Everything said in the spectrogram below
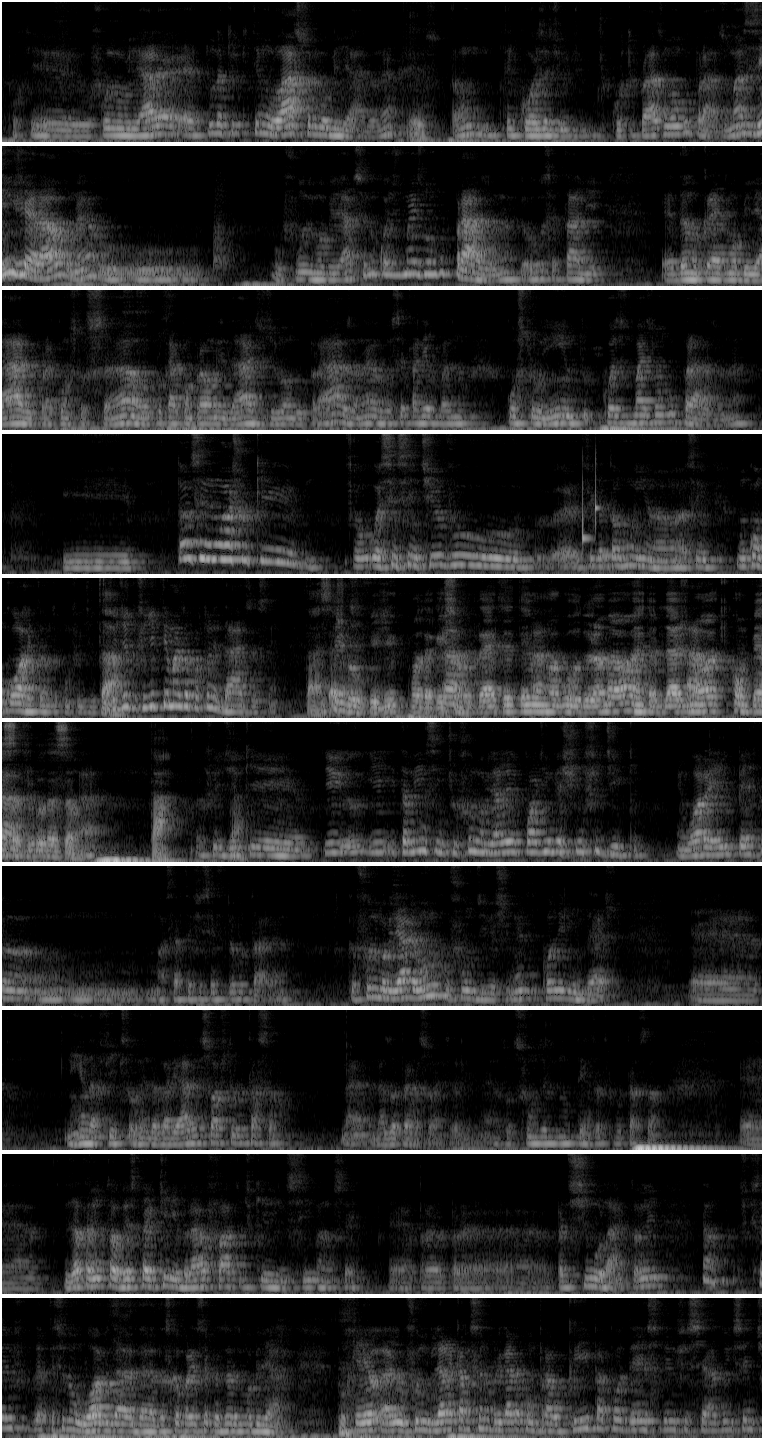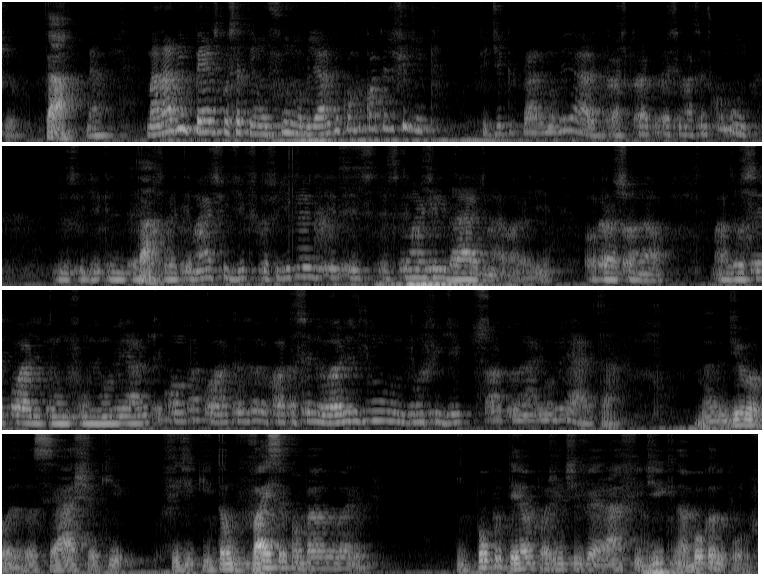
Porque o fundo imobiliário é, é tudo aquilo que tem um laço imobiliário, né? Isso. Então tem coisa de, de, de, curto prazo e longo prazo. Mas em geral, né, o, o, o fundo imobiliário sendo coisa de mais longo prazo, né? Ou você está ali é, dando crédito imobiliário para construção, ou para o cara comprar uma unidade de longo prazo, né? Você estaria fazendo, construindo coisas de mais longo prazo, né? E, então, assim, eu não acho que esse incentivo é, fica tão ruim, não. Assim, não concorre tanto com o FDIC. Tá. O, FDIC, o FDIC tem mais oportunidades, assim. Tá, você acha que o FDIC, quanto à questão ah, do crédito, tem ah, uma gordura maior, uma rentabilidade ah, maior que compensa a ah, tributação? Tá. O FDIC. Tá. E, e, e, também assim, o fundo imobiliário ele pode investir em FDIC, embora ele perca um, uma certa eficiência tributária. Né? Porque o fundo imobiliário é o único fundo de investimento que quando ele investe é, em renda fixa ou renda variável, ele sofre tributação né, nas operações. Ali, né? Os outros fundos ele não têm essa tributação. É, exatamente talvez para equilibrar o fato de que em cima, não sei, é, para estimular. Então ele não, acho que isso aí deve ter sido um lobby da, da, das companhias secretadoras imobiliárias. Porque o fundo imobiliário acaba sendo obrigado a comprar o CRI para poder se beneficiar do incentivo. Tá. Né? Mas nada impede que você tenha um fundo imobiliário que compre cotas de FDIC. FDIC para a área imobiliária, porque eu acho que vai, vai ser bastante comum. E os FDICs, tá. você vai ter mais FDICs, porque os FDICs eles, eles, eles têm uma agilidade maior ali, operacional. Mas você pode ter um fundo imobiliário que compra cotas, cotas seniores de um, de um FDIC que só na área imobiliária. Tá. Mas me diga uma coisa, você acha que FDIC então vai ser comprado no varejo. Em pouco tempo a gente verá a FDIC na boca do povo.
